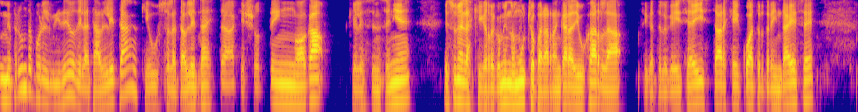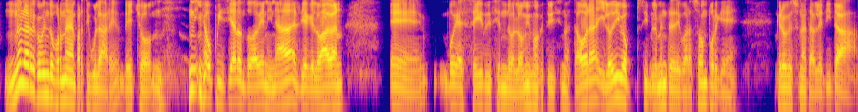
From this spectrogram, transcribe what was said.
Me pregunta por el video de la tableta. Que uso la tableta esta que yo tengo acá. Que les enseñé. Es una de las que recomiendo mucho para arrancar a dibujarla. Fíjate lo que dice ahí. Star G430S. No la recomiendo por nada en particular. ¿eh? De hecho, ni me auspiciaron todavía ni nada. El día que lo hagan eh, voy a seguir diciendo lo mismo que estoy diciendo hasta ahora y lo digo simplemente de corazón porque creo que es una tabletita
